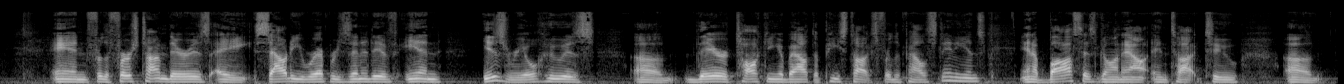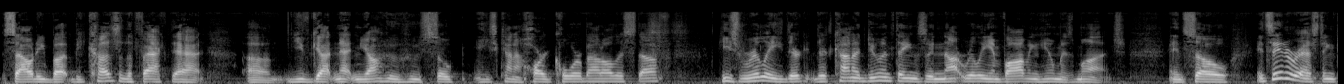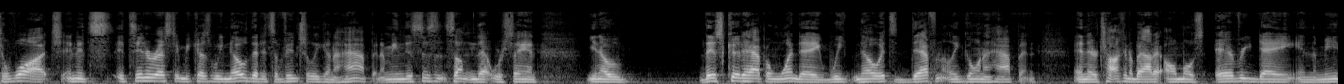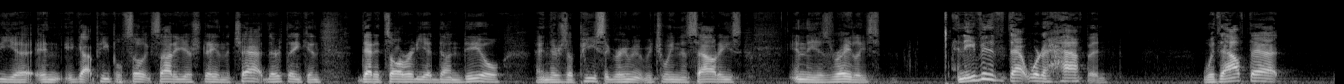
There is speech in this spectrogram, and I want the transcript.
And for the first time, there is a Saudi representative in Israel who is um, there talking about the peace talks for the Palestinians. And Abbas has gone out and talked to um, Saudi, but because of the fact that um, you've got Netanyahu, who's so he's kind of hardcore about all this stuff. He's really they're they're kind of doing things and not really involving him as much. And so it's interesting to watch, and it's it's interesting because we know that it's eventually going to happen. I mean, this isn't something that we're saying, you know, this could happen one day. We know it's definitely going to happen, and they're talking about it almost every day in the media, and it got people so excited yesterday in the chat. They're thinking that it's already a done deal, and there's a peace agreement between the Saudis and the Israelis. And even if that were to happen, without that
